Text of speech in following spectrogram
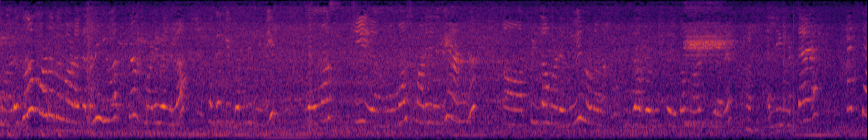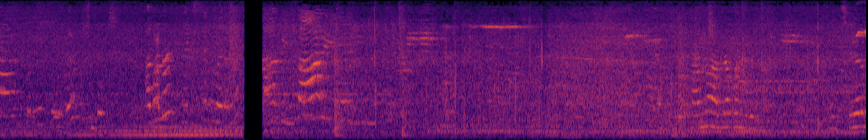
ಮಾಡೋದು ಮಾಡೋದು ಮಾಡೋದು. ನಾನು ಇವತ್ತು ಮಳೆ ಬಂದಿಲ್ಲ. ಹಾಗಾಗಿ ಬಂದಿದ್ದೀವಿ ಮೊಮೋಸ್ ಚೀ ಮೊಮೋಸ್ ಮಾಡಿದ್ದೀವಿ ಅಂಡ್ ಪಿಜ್ಜಾ ಮಾಡಿದ್ದೀವಿ ನೋಡೋಣ ಪಿಜ್ಜಾ ಬರುತ್ತೆ ಈಗ ಮಾಡ್ತಿದ್ದಾರೆ ಅಲ್ಲಿ ಮಟ್ಟ ಅದನ್ನ ನೆಕ್ಸ್ಟ್ ಟೈಮ್ ಬರೋಣ ಸಾರಿ ನಾನು ಅಲ್ಲೇ ಬಂದ್ಬಿಟ್ಟು ಚೇರ್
